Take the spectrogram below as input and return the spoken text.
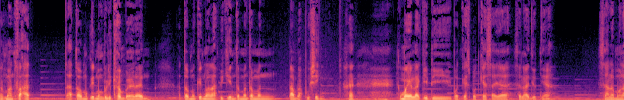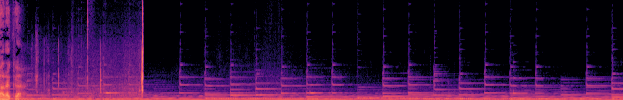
bermanfaat atau mungkin membeli gambaran atau mungkin malah bikin teman-teman tambah pusing kembali lagi di podcast-podcast saya selanjutnya. Salam olahraga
